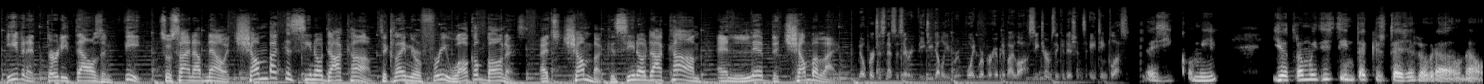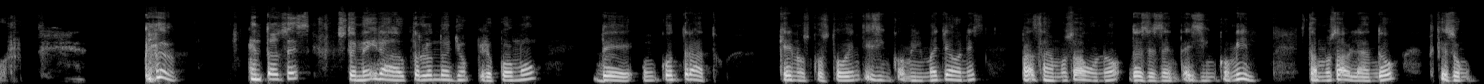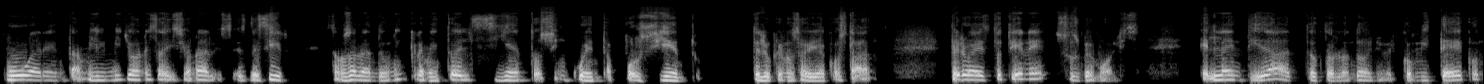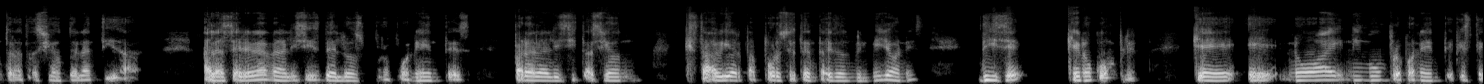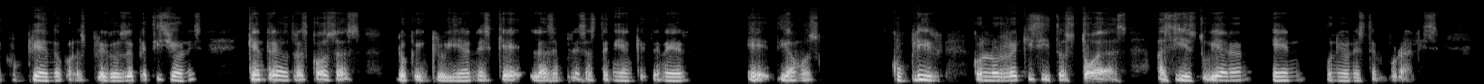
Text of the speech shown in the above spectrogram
even at 30,000 feet. So sign up now at chumbacasino.com to claim your free welcome bonus. That's chumbacasino.com and live the Chumba life. No purchase necessary. DTW, void, were prohibited by law. See terms and conditions 18 plus. De 5 mil y otra muy distinta que usted haya logrado un ahorro. Entonces, usted me dirá, doctor Londoño, pero ¿cómo? de un contrato que nos costó 25 mil millones, pasamos a uno de 65 mil. Estamos hablando de que son 40 mil millones adicionales, es decir, estamos hablando de un incremento del 150% de lo que nos había costado. Pero esto tiene sus bemoles. En la entidad, doctor Londoño, el comité de contratación de la entidad, al hacer el análisis de los proponentes para la licitación que está abierta por 72 mil millones, dice que no cumplen, que eh, no hay ningún proponente que esté cumpliendo con los pliegos de peticiones, que entre otras cosas lo que incluían es que las empresas tenían que tener, eh, digamos, cumplir con los requisitos todas, así estuvieran en uniones temporales.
